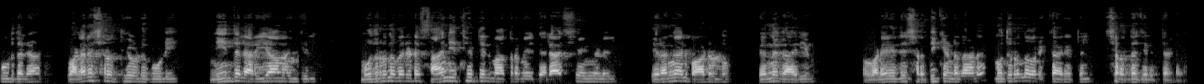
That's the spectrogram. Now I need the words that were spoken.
കൂടുതലാണ്. വളരെ ശ്രദ്ധയോടുകൂടി നീന്തൽ അറിയാമെങ്കിൽ മുതിർന്നവരുടെ സാന്നിധ്യത്തിൽ മാത്രമേ ജലാശയങ്ങളിൽ ഇറങ്ങാൻ പാടുള്ളൂ എന്ന കാര്യം വളരെയധികം ശ്രദ്ധിക്കേണ്ടതാണ്. മുതിർന്നവർ ഇക്കാര്യത്തിൽ ശ്രദ്ധ ചെലുത്തേണ്ടത്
